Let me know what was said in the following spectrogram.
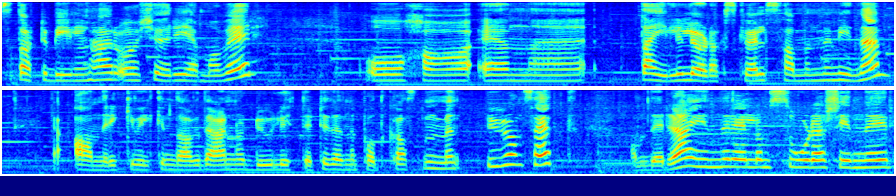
starte bilen her og kjøre hjemover. Og ha en deilig lørdagskveld sammen med mine. Jeg aner ikke hvilken dag det er når du lytter til denne podkasten, men uansett, om det regner eller om sola skinner,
